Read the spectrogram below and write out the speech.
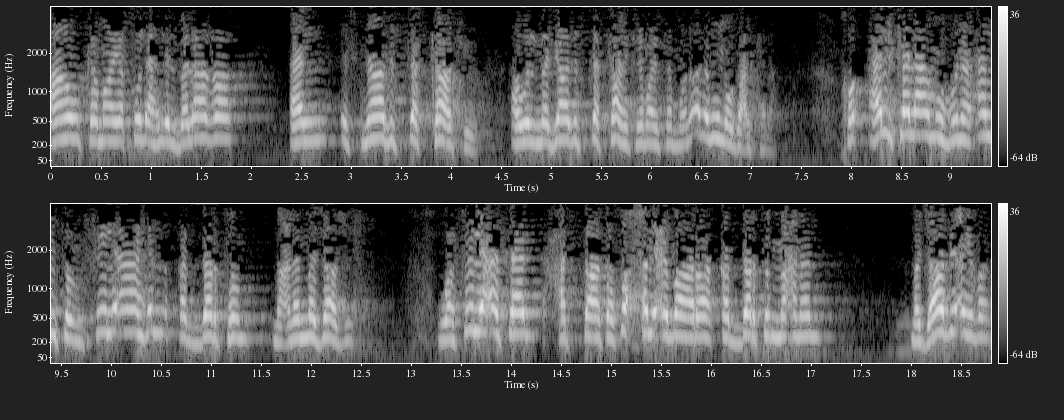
أو كما يقول أهل البلاغة الإسناد السكاكي أو المجاز السكاكي كما يسمونه. هذا مو موضوع الكلام. الكلام هنا أنتم في الأهل قدرتم معنى المجازي وفي الأسد حتى تصح العبارة قدرتم معنى مجازي أيضا.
